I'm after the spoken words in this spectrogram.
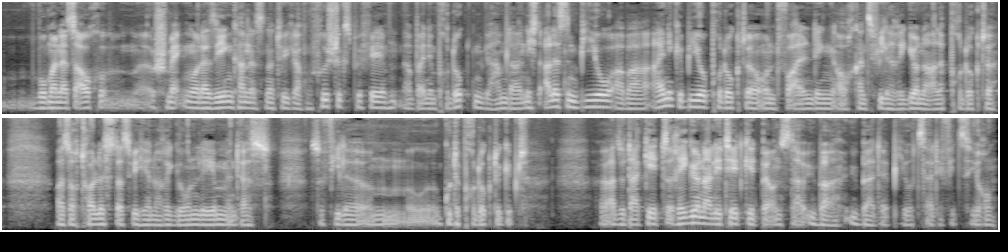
wo man es auch äh, schmecken oder sehen kann, ist natürlich auf dem Frühstücksbuffet äh, bei den Produkten. Wir haben da nicht alles in Bio, aber einige Bio-Produkte und vor allen Dingen auch ganz viele regionale Produkte. Was auch toll ist, dass wir hier in einer Region leben, in der es so viele ähm, gute Produkte gibt. Also da geht Regionalität geht bei uns da über, über der Biozertifizierung.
